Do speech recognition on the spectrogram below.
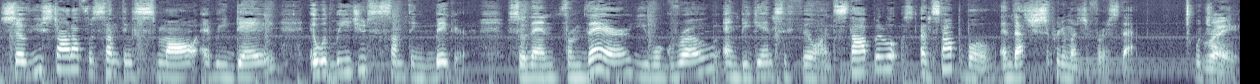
So if you start off with something small every day, it would lead you to something bigger. So then from there, you will grow and begin to feel unstoppable, unstoppable, and that's just pretty much the first step. What Right.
